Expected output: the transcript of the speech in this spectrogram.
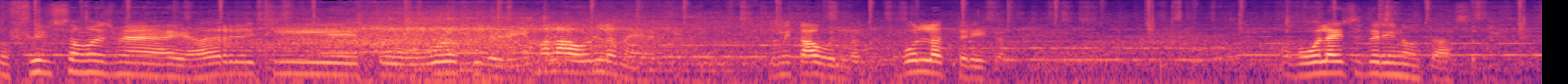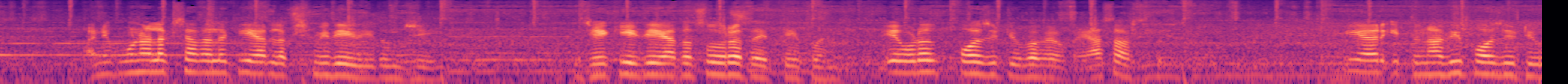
तो फिर समज में आया यार की तो ओळखलं रे मला आवडलं नाही यार. तुम्ही का बोललात बोललात तरी का? बोलायचं तरी नव्हतं असं. आणि पुन्हा लक्षात आलं की यार लक्ष्मी देवी तुमची. जे की ते आता चोरत आहेत ते पण. एवढं पॉझिटिव्ह बघा काय असं असतं. यार इतना भी पॉजिटिव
